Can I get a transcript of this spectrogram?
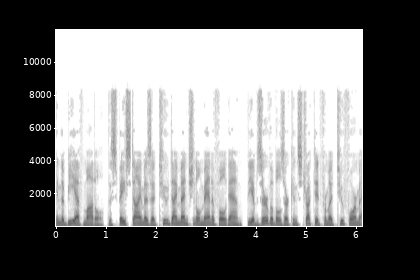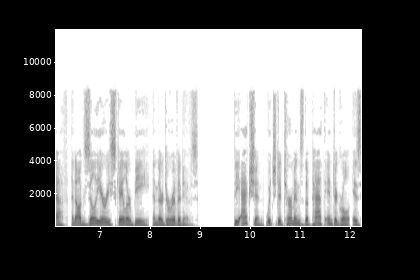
in the BF model, the spacetime is a two-dimensional manifold M, the observables are constructed from a two-form F, an auxiliary scalar B, and their derivatives. The action which determines the path integral is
